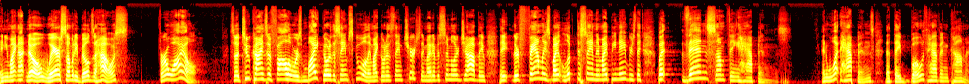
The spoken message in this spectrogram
And you might not know where somebody builds a house for a while. So, two kinds of followers might go to the same school. They might go to the same church. They might have a similar job. They, they, their families might look the same. They might be neighbors. They, but then something happens. And what happens that they both have in common?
